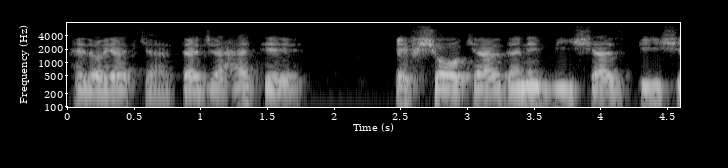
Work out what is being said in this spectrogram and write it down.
هدایت کرد. در جهت افشا کردن بیش از بیش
